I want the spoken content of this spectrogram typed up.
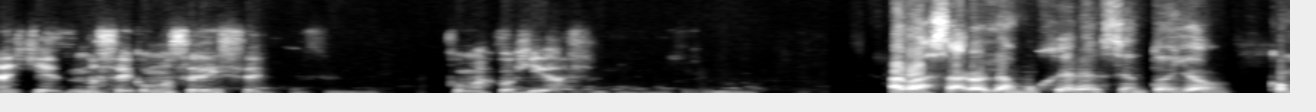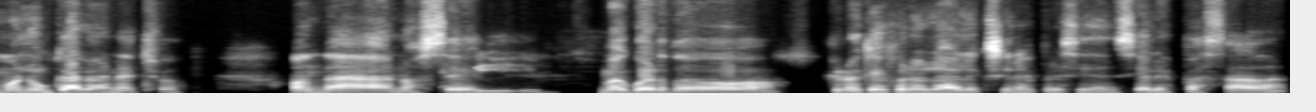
Ay, que no sé cómo se dice, como escogidas. Arrasaron las mujeres, siento yo, como nunca lo han hecho. Onda, no sé, Sí, me acuerdo, creo que fueron las elecciones presidenciales pasadas,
